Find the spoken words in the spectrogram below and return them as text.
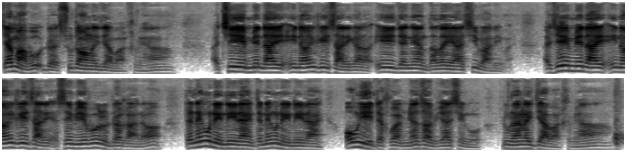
ကျမ်းမာဖို့အတွက်ဆူတောင်းလိုက်ကြပါခင်ဗျာအခြေမေတ္တာရေးအိမ်တော်ရေးကိစ္စတွေကတော့အေးချမ်းချမ်းသာသာရာရှိပါလိမ့်မယ်အခြေမေတ္တာရေးအိမ်တော်ရေးကိစ္စတွေအစဉ်ပြေဖို့လို့အတွက်ကတော့တနင်္ဂနွေနေ့တိုင်းတနင်္ဂနွေနေ့တိုင်းအုံးရည်တစ်ခွက်မြတ်စွာဘုရားရှင်ကိုလှူဒန်းလိုက်ကြပါခင်ဗျာ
